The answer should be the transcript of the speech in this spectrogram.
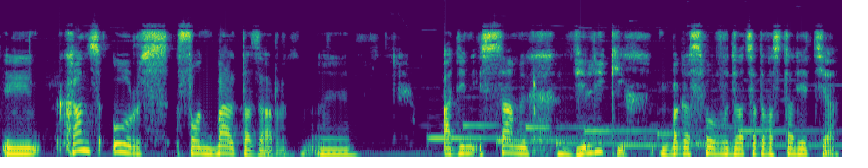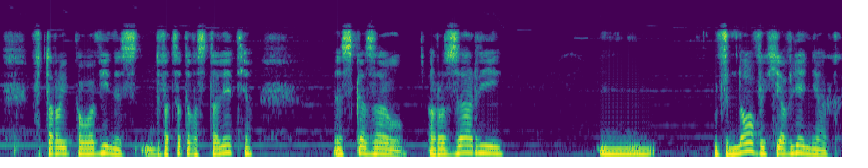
И Ханс Урс фон Бальтазар, один из самых великих богословов 20 столетия, второй половины 20 столетия, сказал, Розарий в новых явлениях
